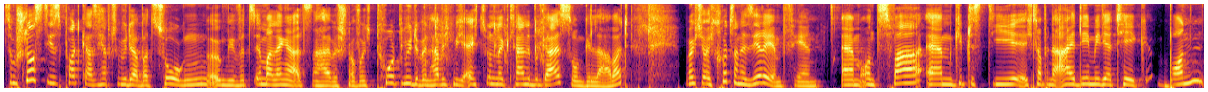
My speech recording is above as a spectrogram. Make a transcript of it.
zum Schluss dieses Podcasts, ich habe schon wieder überzogen, irgendwie wird es immer länger als eine halbe Stunde, wo ich todmüde bin, habe ich mich echt so eine kleine Begeisterung gelabert. Möchte euch kurz eine Serie empfehlen. Ähm, und zwar ähm, gibt es die, ich glaube in der ARD-Mediathek, Bonn,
